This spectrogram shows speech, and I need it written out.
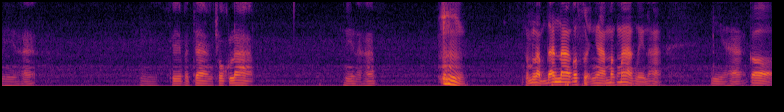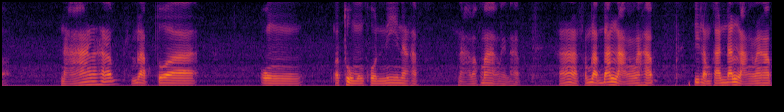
นี่นะฮะนี่เทพเจ้าโชคลาภนี่นะครับสำหรับด้านหน้าก็สวยงามมาก ๆ เลยนะฮะ นี่ฮะ ก็ หนานะครับสำหรับตัวองค์วัตถุมงคลนี่นะครับ หนามากๆเลยนะครับอ่าสำหรับด้านหลังนะครับ ที่สำคัญด้านหลังนะครับ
